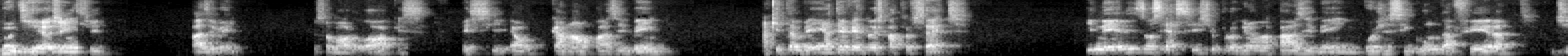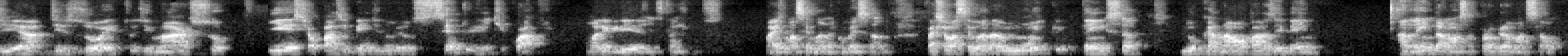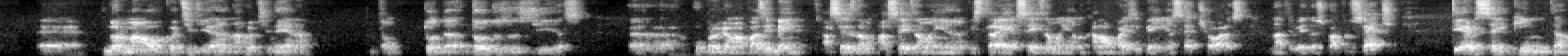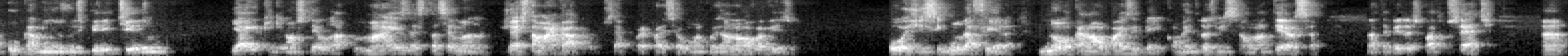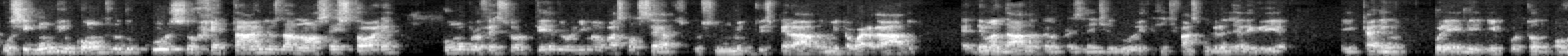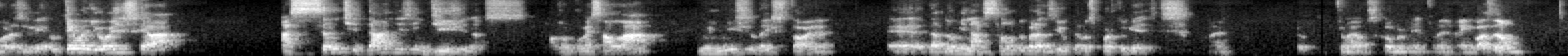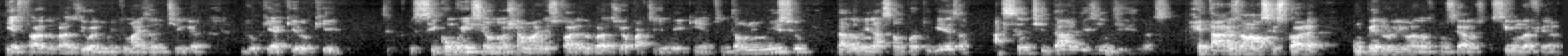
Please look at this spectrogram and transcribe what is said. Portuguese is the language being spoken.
Bom dia, gente. Paz e bem. Eu sou Mauro Lopes. Esse é o canal Paz e Bem. Aqui também é a TV 247. E neles você assiste o programa Paz e Bem. Hoje é segunda-feira, dia 18 de março, e esse é o Paz e Bem de número 124. Uma alegria a gente estar juntos. Mais uma semana começando. Vai ser uma semana muito intensa no canal Paz e Bem além da nossa programação é, normal, cotidiana, rotineira, então toda, todos os dias é, o programa Paz e Bem, às seis, da, às seis da manhã, estreia às seis da manhã no canal Paz e Bem, às sete horas na TV 247, terça e quinta o Caminhos do Espiritismo, e aí o que, que nós temos mais esta semana? Já está marcado, se aparecer alguma coisa nova, aviso hoje, segunda-feira, no canal Paz e Bem, com retransmissão na terça, na TV 247, uh, o segundo encontro do curso Retalhos da Nossa História, com o professor Pedro Lima Vasconcelos. Curso muito esperado, muito aguardado, é, demandado pelo presidente Lula, e que a gente faz com grande alegria e carinho por ele e por todo o povo brasileiro. O tema de hoje será as santidades indígenas. Nós vamos começar lá no início da história é, da dominação do Brasil pelos portugueses. Né? Não é o descobrimento, né? A invasão e a história do Brasil é muito mais antiga do que aquilo que se convencionou chamar de história do Brasil a partir de 1500. Então, no início da dominação portuguesa, as santidades indígenas. Retalhos da nossa história com Pedro Lima Vasconcelos, segunda-feira.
